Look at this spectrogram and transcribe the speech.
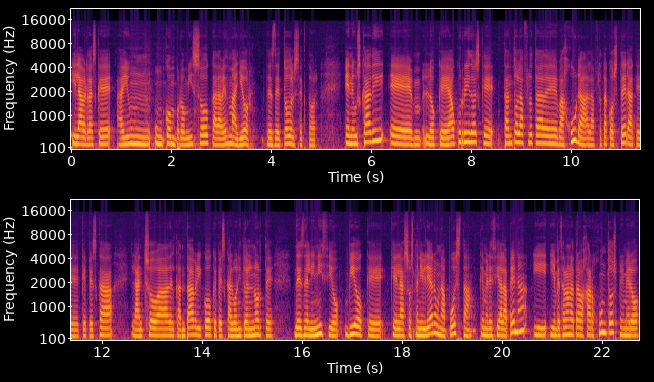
y la verdad es que hay un, compromiso cada vez mayor desde todo el sector. En Euskadi em, lo que ha ocurrido es que tanto la flota de bajura, la flota costera que, pesca la anchoa del Cantábrico, que pesca el bonito del norte, desde el inicio vio que, la sostenibilidad era una apuesta que merecía la pena y empezaron a trabajar juntos, primero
